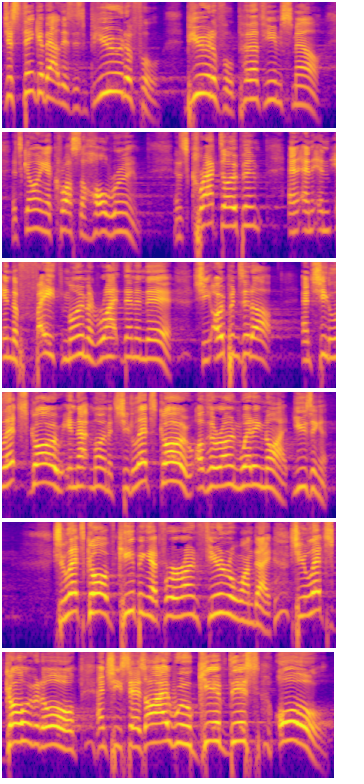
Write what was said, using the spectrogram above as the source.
just think about this. This beautiful, beautiful perfume smell. It's going across the whole room. And it's cracked open. And, and in, in the faith moment, right then and there, she opens it up and she lets go in that moment. She lets go of her own wedding night using it. She lets go of keeping it for her own funeral one day. She lets go of it all and she says, I will give this all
